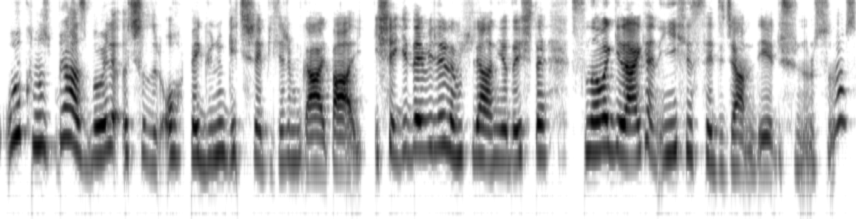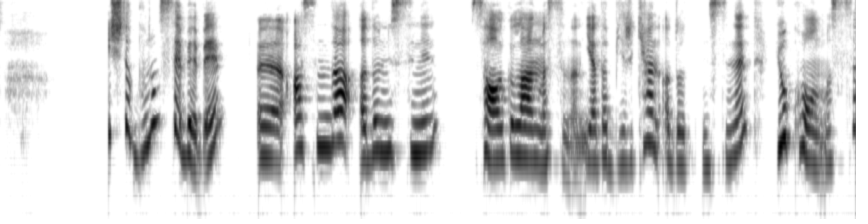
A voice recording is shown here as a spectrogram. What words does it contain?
uykunuz biraz böyle açılır. Oh be günü geçirebilirim galiba, işe gidebilirim falan ya da işte sınava girerken iyi hissedeceğim diye düşünürsünüz. İşte bunun sebebi e, aslında adonisinin salgılanmasının ya da biriken adonisinin yok olması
